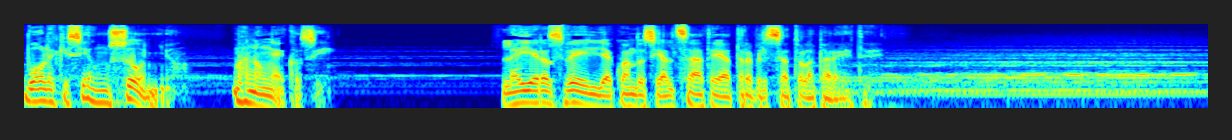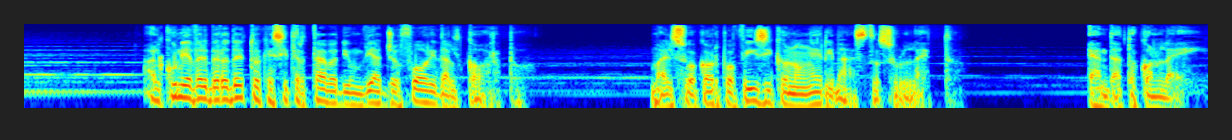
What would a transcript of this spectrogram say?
Vuole che sia un sogno, ma non è così. Lei era sveglia quando si è alzata e ha attraversato la parete. Alcuni avrebbero detto che si trattava di un viaggio fuori dal corpo, ma il suo corpo fisico non è rimasto sul letto. È andato con lei.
